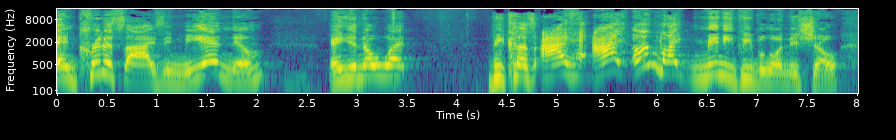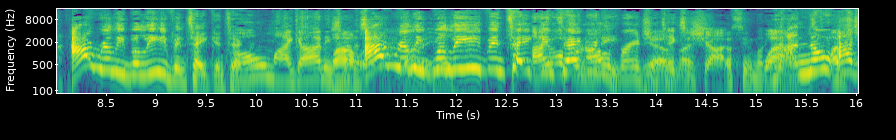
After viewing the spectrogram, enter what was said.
and criticizing me and them. And you know what? Because I, I, unlike many people on this show, I really believe in take integrity. oh my God, he's Wow. gonna I really believe in take I offer an olive integrity. branch, Yeah, he takes nice. a shot. That seemed like- wow. No, I,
